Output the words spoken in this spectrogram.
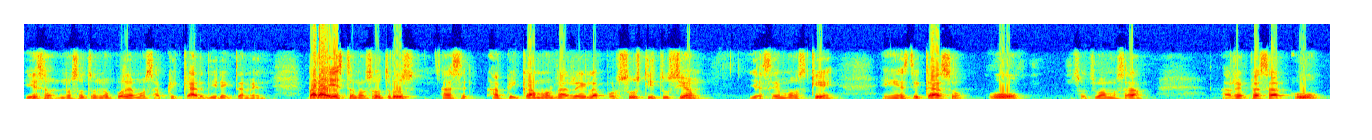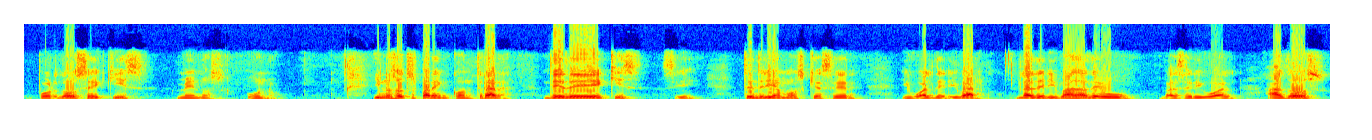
y eso nosotros no podemos aplicar directamente. Para esto nosotros aplicamos la regla por sustitución y hacemos que en este caso u, nosotros vamos a, a reemplazar u por 2x menos 1. Y nosotros para encontrar d de x, ¿sí? tendríamos que hacer igual derivar. La derivada de u va a ser igual a 2.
